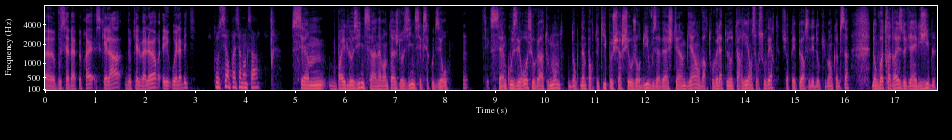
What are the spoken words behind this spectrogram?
euh, vous savez à peu près ce qu'elle a, de quelle valeur et où elle habite. C'est aussi impressionnant que ça? C'est Vous parlez de l'OSINT, c'est un avantage, l'OSINT, c'est que ça coûte zéro. C'est un coût zéro, c'est ouvert à tout le monde. Donc n'importe qui peut chercher aujourd'hui, vous avez acheté un bien, on va retrouver l'acte notarié en source ouverte. Sur Paper, c'est des documents comme ça. Donc votre adresse devient éligible.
